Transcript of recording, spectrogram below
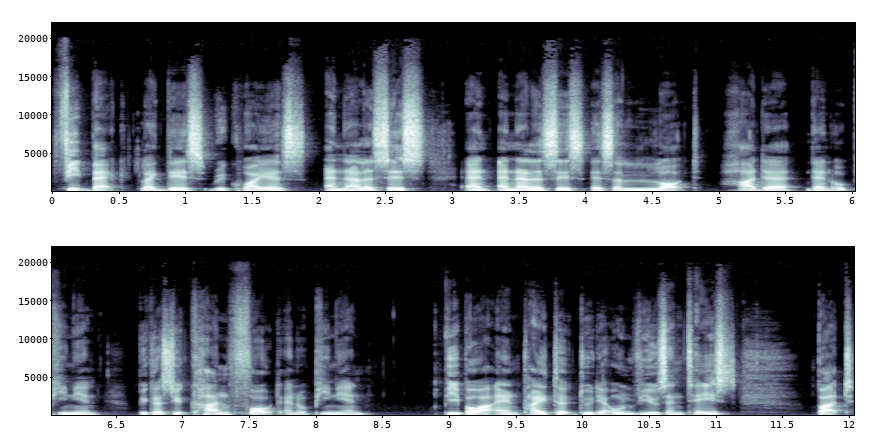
Feedback like this requires analysis, and analysis is a lot harder than opinion because you can't fault an opinion. People are entitled to their own views and tastes, but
